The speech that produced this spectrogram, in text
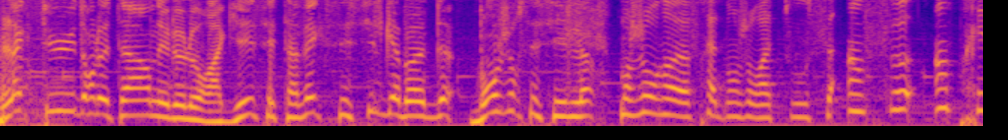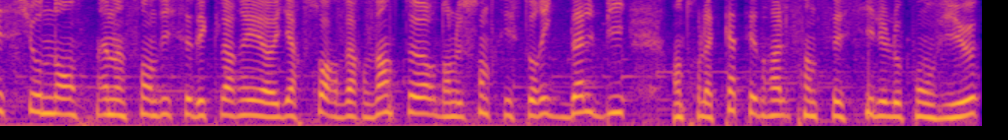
L'actu dans le Tarn et le Lauragais, c'est avec Cécile Gabod. Bonjour Cécile. Bonjour euh, Fred, bonjour à tous. Un feu impressionnant. Un incendie s'est déclaré euh, hier soir vers 20h dans le centre historique d'Albi, entre la cathédrale Sainte-Cécile et le pont Vieux.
